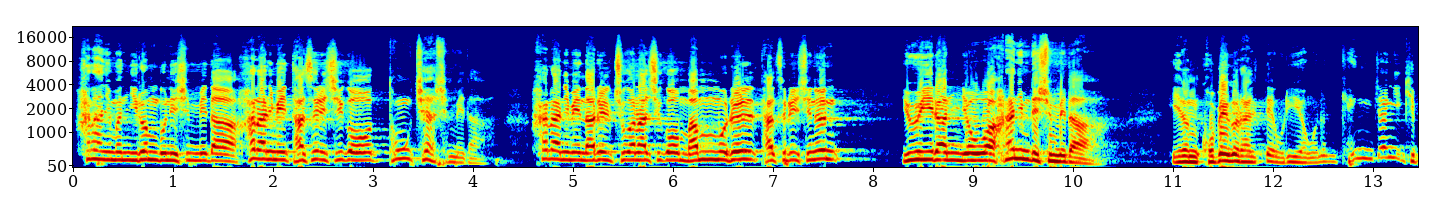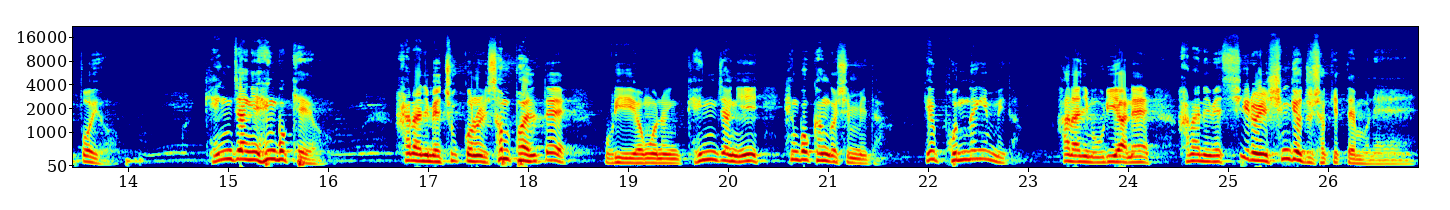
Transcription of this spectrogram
하나님은 이런 분이십니다. 하나님이 다스리시고 통치하십니다. 하나님이 나를 주관하시고 만물을 다스리시는 유일한 여호와 하나님 되십니다. 이런 고백을 할 때 우리 영혼은 굉장히 기뻐요. 굉장히 행복해요. 하나님의 주권을 선포할 때 우리 영혼은 굉장히 행복한 것입니다. 그게 본능입니다. 하나님 우리 안에 하나님의 씨를 심겨 주셨기 때문에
